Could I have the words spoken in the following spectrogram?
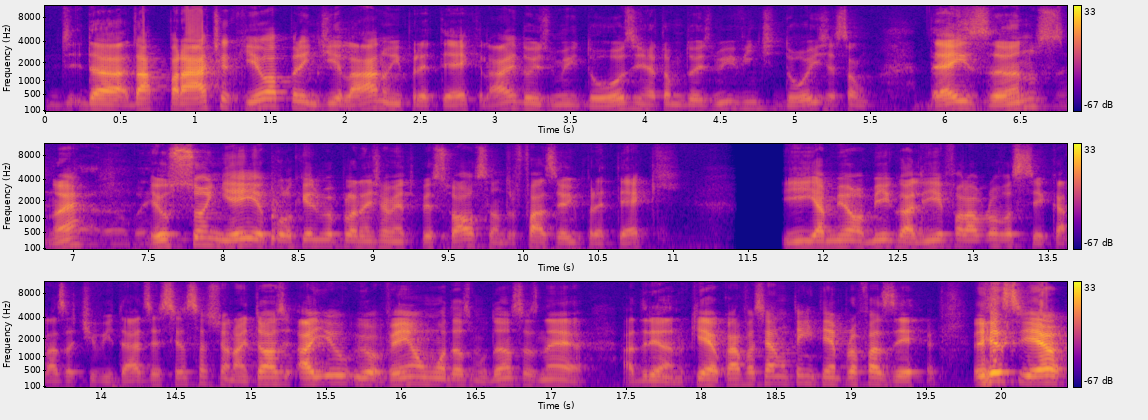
de- da, da prática que eu aprendi lá no Empretec, lá em 2012. Já estamos em 2022, já são 10 anos, não é? Caramba? Eu sonhei, eu coloquei no meu planejamento pessoal, Sandro, fazer o Empretec. E a meu amigo ali falava pra você, cara, as atividades é sensacional. Então, as- aí eu, eu- vem uma das mudanças, né, Adriano? Que é o cara fala assim, ah, não tem tempo pra fazer. Esse é,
